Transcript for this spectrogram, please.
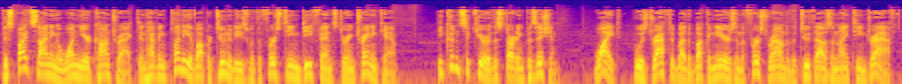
Despite signing a one-year contract and having plenty of opportunities with the first-team defense during training camp, he couldn't secure the starting position. White, who was drafted by the Buccaneers in the first round of the 2019 draft,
